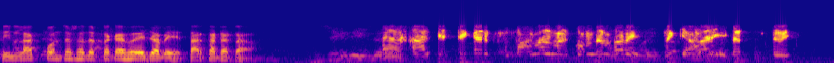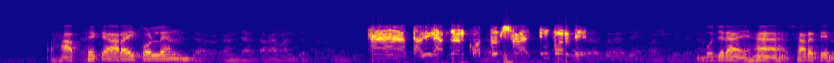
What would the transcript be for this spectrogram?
তিন লাখ পঞ্চাশ হাজার টাকায় হয়ে যাবে তার কাটাটা। হ্যাঁ, মানে হাফ থেকে আড়াই করলেন। হ্যাঁ হ্যাঁ বুঝি নাই হ্যাঁ সাড়ে তিন।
